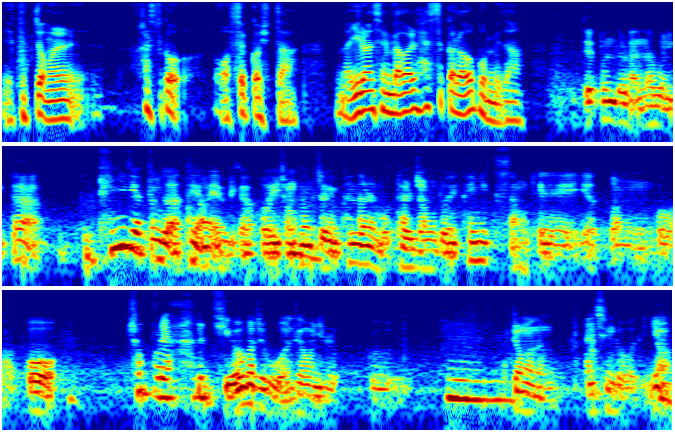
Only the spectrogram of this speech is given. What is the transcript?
이 국정을 할 수가 없을 것이다. 막 이런 생각을 했을 거라고 봅니다. 그분들 만나보니까 패닉이었던 것 같아요. MB가 거의 정상적인 판단을 못할 정도의 패닉 상태였던 것 같고 촛불에 하도 지어가지고 원세훈이를 그 국정원은 안 친 거거든요.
